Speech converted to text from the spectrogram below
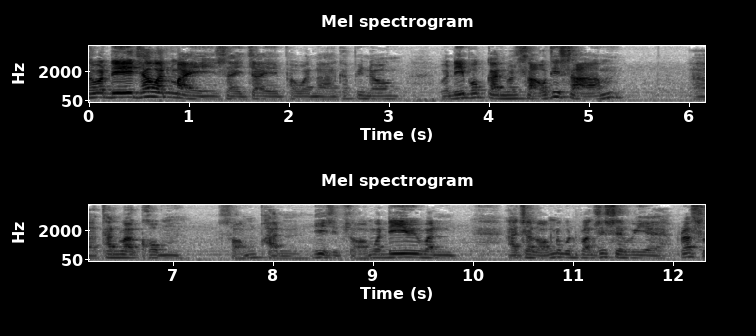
สวัสดีเช้าวันใหม่ใส่ใจภาวนาครับพี่น้อง วันนี้พบกันวันเสาร์ที่3เอ่อธันวาคม 2022 วันนี้วันอาฉลองนบุญฟังซิเซเวีย พระส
